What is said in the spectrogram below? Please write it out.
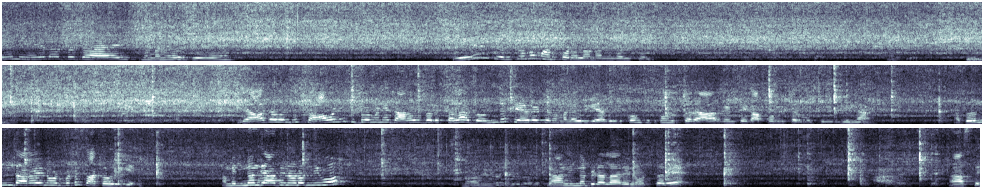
ಏನು ಹೇಳೋದು ಗಾಯ್ಸ್ ನಮ್ಮ ಮನೆಯವ್ರಿಗೆ? ಏನು ಕೆಲಸನೂ ಮಾಡಿಕೊಡಲ್ಲ ನನಗಂತೂ. ಯಾವುದೋ ಒಂದು ಸಾವಣಿ ಸುಬ್ರಹ್ಮಣ್ಯ ಧಾರಾವಾಹಿ ಬರುತ್ತಲ್ಲ ಅದೊಂದು ಫೇವ್ರೇಟ್ ನಮ್ಮ ಮನೆಯವ್ರಿಗೆ. ಅದು ಹಿಡ್ಕೊಂಡು ಕಿತ್ಕೊಂಡಿರ್ತಾರೆ ಆರು ಗಂಟೆಗೆ ಹಾಕ್ಕೊಬಿಡ್ತಾರೆ ಮತ್ತೆ ದಿನ ಅದೊಂದು ಧಾರಾವಾಹಿ ನೋಡಿಬಿಟ್ರೆ ಸಾಕು ಅವರಿಗೆ. ಆಮೇಲೆ ಇನ್ನೊಂದು ಯಾವುದು ನೋಡೋದು ನೀವು? ನಾನಿನ್ನ ಬಿಡಲಾರೆ ನೋಡ್ತಾರೆ. ಆಸೆ.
